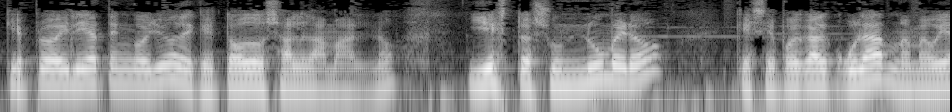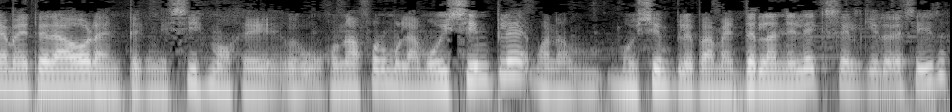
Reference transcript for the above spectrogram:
¿Qué probabilidad tengo yo de que todo salga mal, no? Y esto es un número que se puede calcular, no me voy a meter ahora en tecnicismos de una fórmula muy simple, bueno, muy simple para meterla en el Excel, quiero decir,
